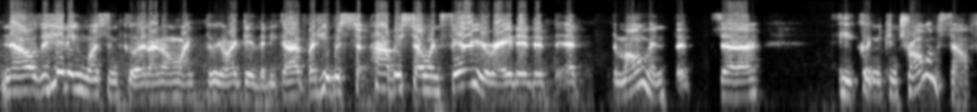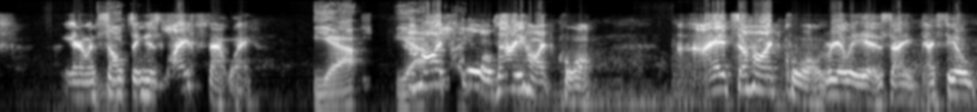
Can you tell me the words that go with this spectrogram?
No, the hitting wasn't good. I don't like the idea that he got, but he was so, probably so infuriated at, at the moment that uh, he couldn't control himself. You know, insulting his wife that way. Yeah, yeah. hard call, very hard call. Uh, it's a hard call, really is. I, I feel,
